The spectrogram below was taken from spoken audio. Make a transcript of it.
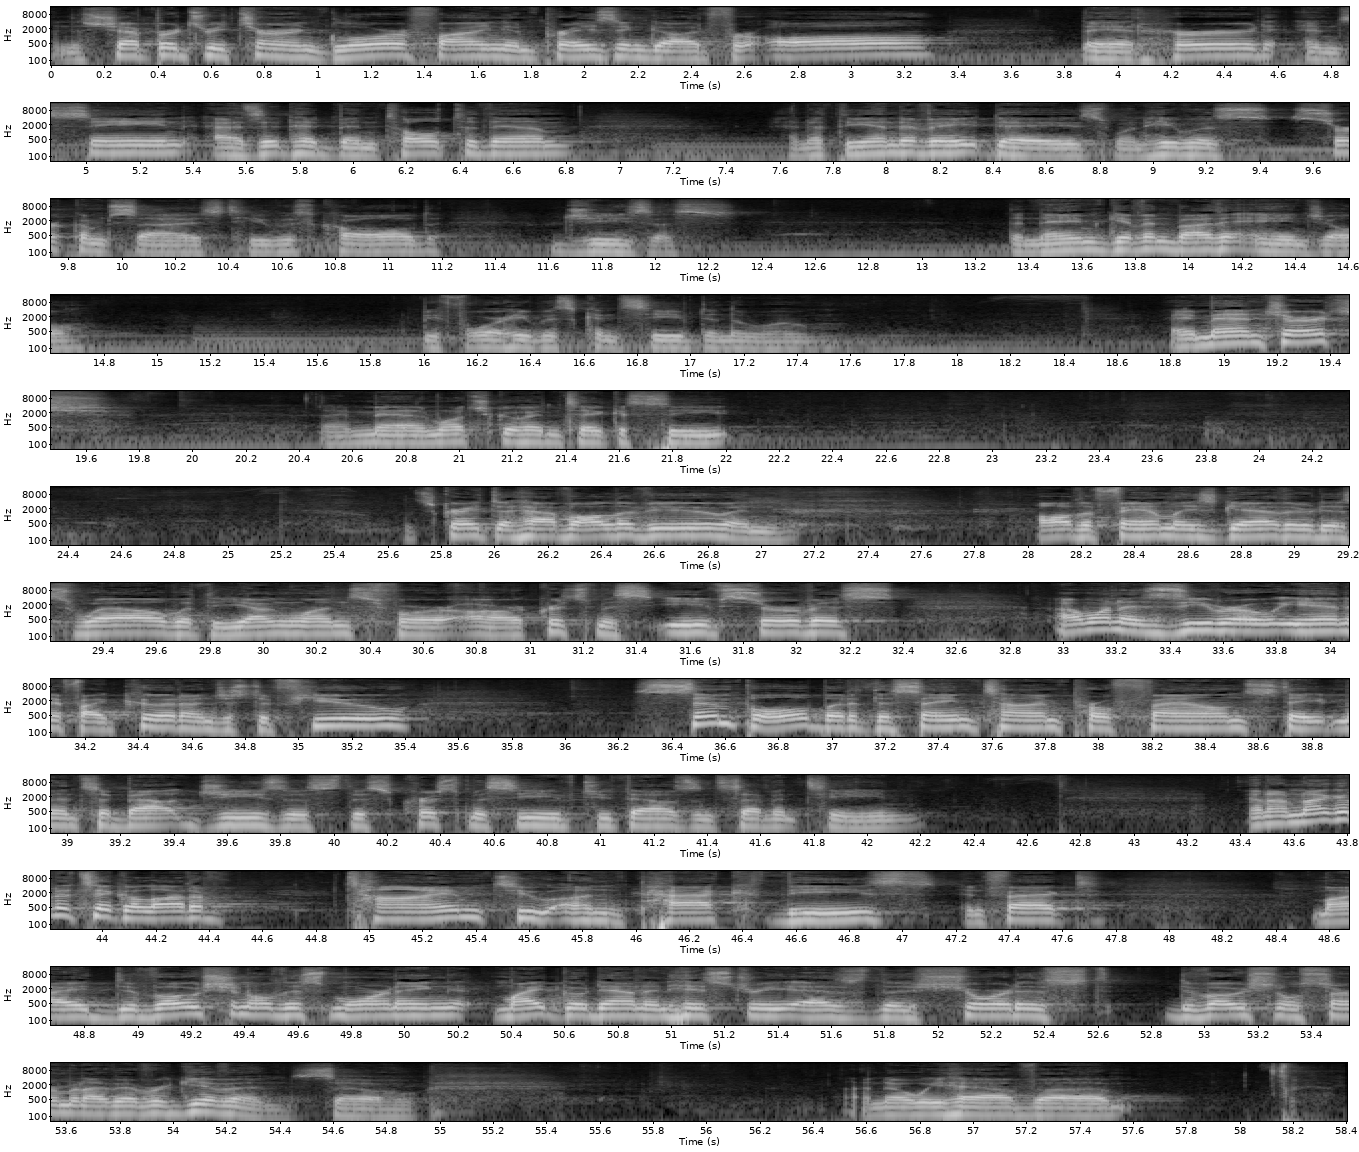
And the shepherds returned, glorifying and praising God for all they had heard and seen as it had been told to them. And at the end of eight days, when he was circumcised, he was called Jesus, the name given by the angel before he was conceived in the womb. Amen, church? Amen. Why don't you go ahead and take a seat? It's great to have all of you and all the families gathered as well with the young ones for our Christmas Eve service. I want to zero in, if I could, on just a few simple but at the same time profound statements about Jesus this Christmas Eve 2017. And I'm not going to take a lot of time to unpack these. In fact, my devotional this morning might go down in history as the shortest devotional sermon I've ever given. So I know we have. Uh,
